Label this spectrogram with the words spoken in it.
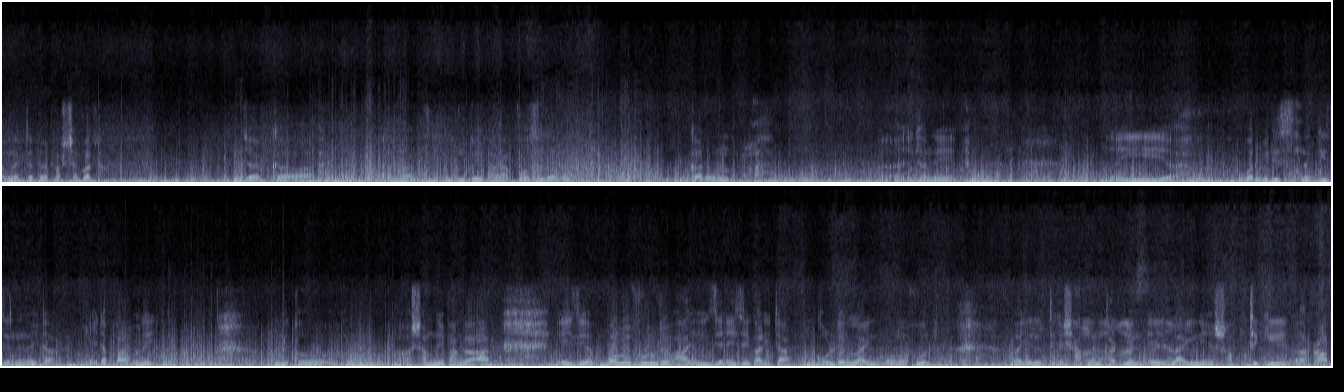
এমন একটা ব্যাপার স্যাপার। যাক আমরা দ্রুতই ভাঙা পৌঁছে যাব। কারণ এখানে এই ওভারব্রিজ না কি জানেন এটা এটা পার হলেই মূলত আহ, সামনেই ভাঙা আর এই যে বনফুল রে ভাই এই যে এই যে গাড়িটা গোল্ডেন লাইন বনফুল ভাই এদের থেকে সাবধান থাকবেন। এই লাইনে সব থেকে রাফ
